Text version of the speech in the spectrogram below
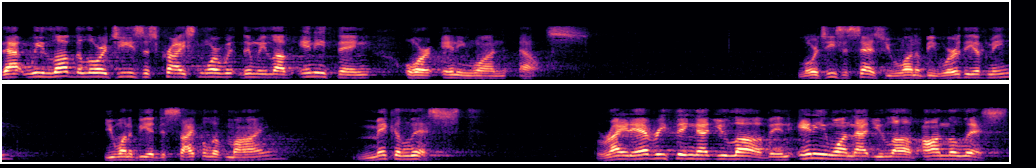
that we love the Lord Jesus Christ more than we love anything or anyone else. Lord Jesus says, You want to be worthy of me? You want to be a disciple of mine? Make a list. Write everything that you love and anyone that you love on the list.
